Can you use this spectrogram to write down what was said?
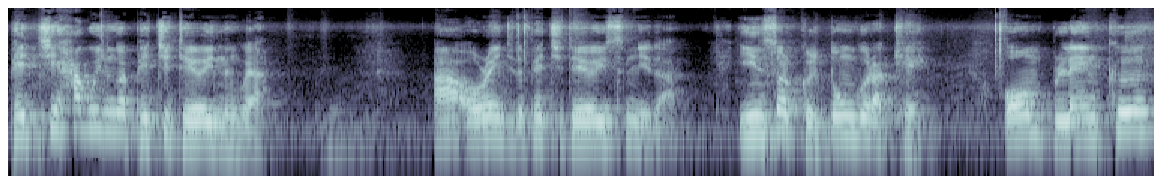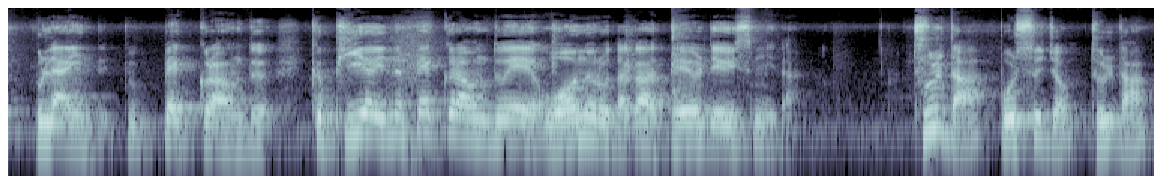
배치하고 있는 거야? 배치되어 있는 거야? 아, 오렌지도 배치되어 있습니다. circle 동그랗게 on blank blind background 그 비어 있는 백그라운드의 원으로다가 배열되어 있습니다. 둘 다 볼스죠. 둘 다.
